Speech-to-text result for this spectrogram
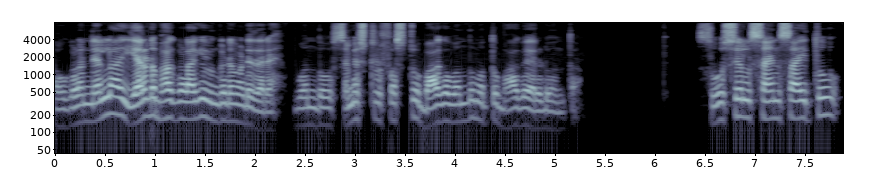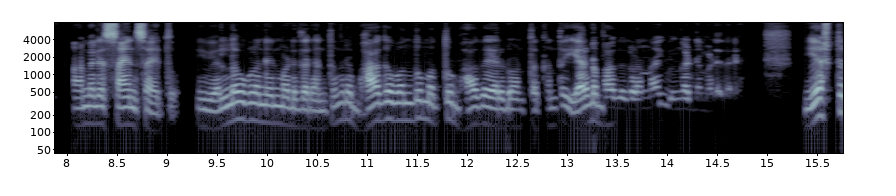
ಅವುಗಳನ್ನೆಲ್ಲ ಎರಡು ಭಾಗಗಳಾಗಿ ವಿಂಗಡಣೆ ಮಾಡಿದ್ದಾರೆ. ಒಂದು ಸೆಮಿಸ್ಟರ್ ಫಸ್ಟು ಭಾಗ ಒಂದು ಮತ್ತು ಭಾಗ ಎರಡು ಅಂತ. ಸೋಷಿಯಲ್ ಸೈನ್ಸ್ ಆಯಿತು, ಆಮೇಲೆ ಸೈನ್ಸ್ ಆಯಿತು. ಇವೆಲ್ಲವುಗಳನ್ನ ಏನು ಮಾಡಿದ್ದಾರೆ ಅಂತಂದರೆ ಭಾಗ ಒಂದು ಮತ್ತು ಭಾಗ ಎರಡು ಅಂತಕ್ಕಂಥ ಎರಡು ಭಾಗಗಳನ್ನಾಗಿ ವಿಂಗಡಣೆ ಮಾಡಿದ್ದಾರೆ. ಎಷ್ಟು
